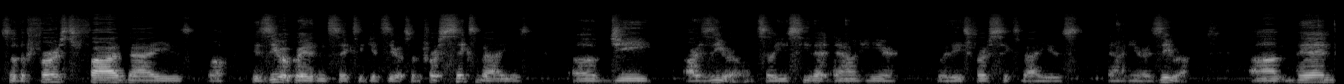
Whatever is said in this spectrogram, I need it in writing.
So the first five values, well, is 0 greater than 6, it gets 0. So the first six values of G are 0. And so you see that down here where these first six values down here are 0. Um, then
